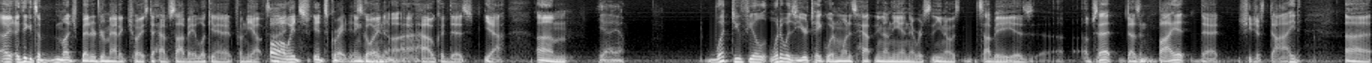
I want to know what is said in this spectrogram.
I, I think it's a much better dramatic choice to have Sabe looking at it from the outside. Oh, it's it's great. It's and going, great. uh, how could this? Yeah, um, yeah, yeah. What do you feel? What was your take when what is happening on the end? There was, you know, Sabe is uh, upset, doesn't buy it that she just died, uh,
